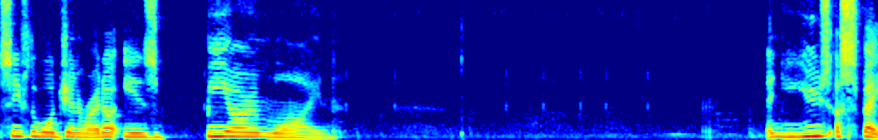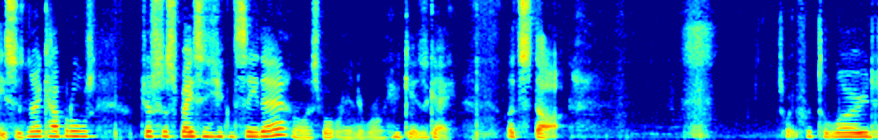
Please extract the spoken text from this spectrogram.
See if the world generator is biome line. And you use a space. There's no capitals, just the spaces you can see there. Oh, I spelled random wrong. Who cares? Okay, let's start. Let's wait for it to load.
